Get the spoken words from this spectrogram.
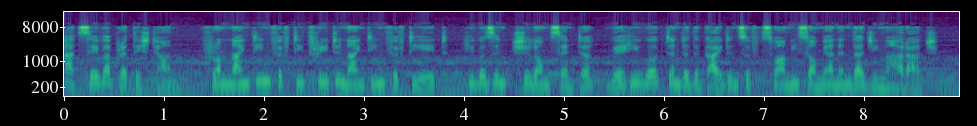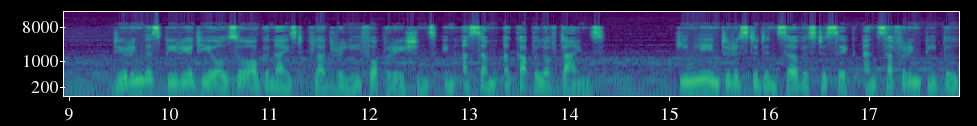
At Seva Pratishthan, from 1953 to 1958, he was in Shillong Center, where he worked under the guidance of Swami Soumyanandaji Maharaj. During this period, he also organized flood relief operations in Assam a couple of times. Keenly interested in service to sick and suffering people,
